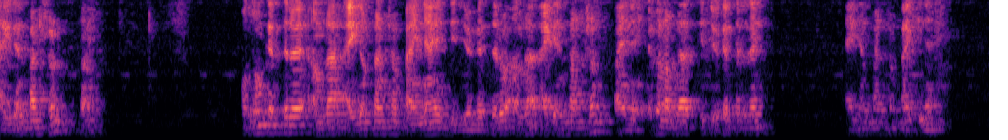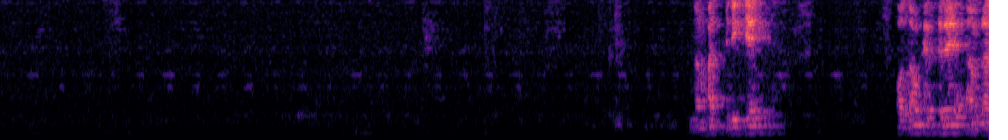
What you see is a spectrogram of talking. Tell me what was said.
আইগেন ফাংশন নয়। প্রথম ক্ষেত্রে আমরা আইগেন ফাংশন পাই নাই, দ্বিতীয় ক্ষেত্রেও আমরা আইগেন ফাংশন পাই নাই। এখন আমরা তৃতীয় ক্ষেত্রে যাই। আইগেন ফাংশন পাই কিনা নাম্বার থ্রি কেস প্রথম ক্ষেত্রে আমরা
